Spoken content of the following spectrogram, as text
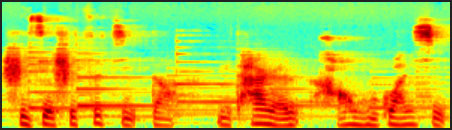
世界是自己的，与他人毫无关系。”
